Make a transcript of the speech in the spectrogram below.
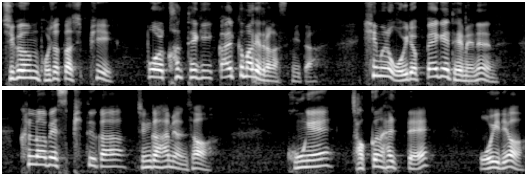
지금 보셨다시피 볼 컨택이 깔끔하게 들어갔습니다. 힘을 오히려 빼게 되면은 클럽의 스피드가 증가하면서 공에 접근할 때 오히려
